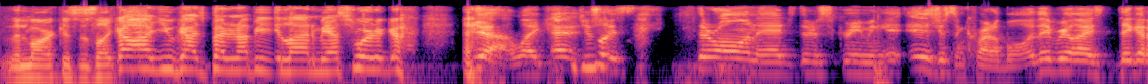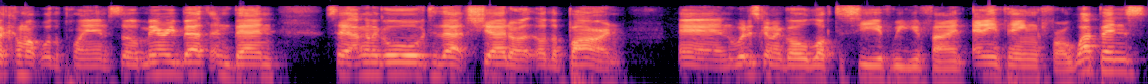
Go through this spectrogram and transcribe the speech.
then Marcus is like, "Oh, you guys better not be lying to me. I swear to God." yeah, like uh, She's like- they're all on edge. They're screaming. It is just incredible. They realize they got to come up with a plan. So Mary Beth and Ben say, "I'm gonna go over to that shed or, or the barn, and we're just gonna go look to see if we can find anything for weapons."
